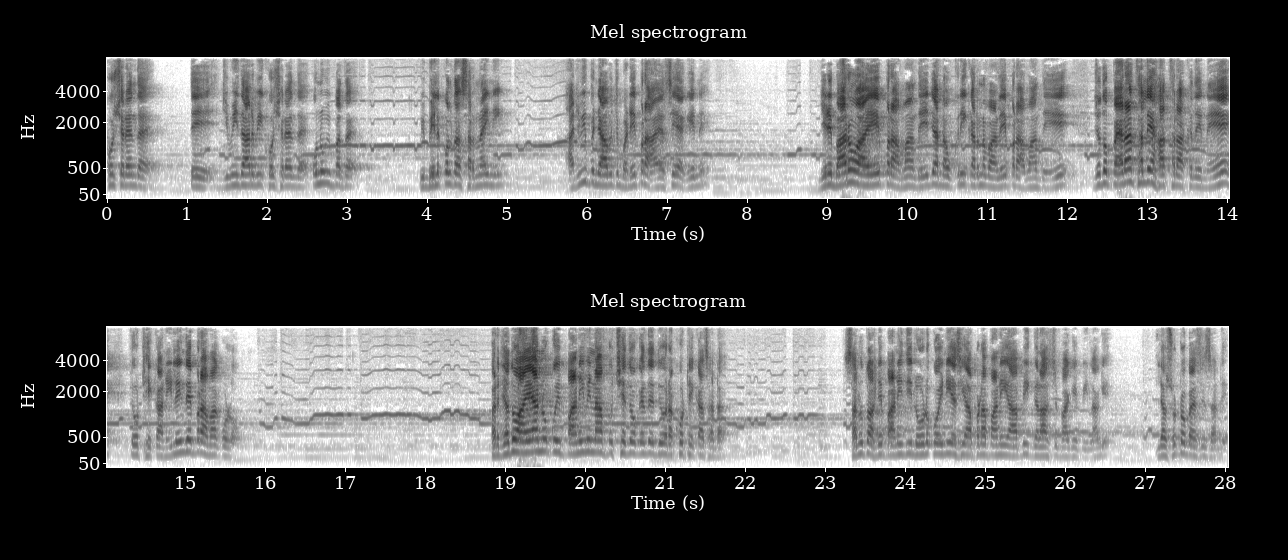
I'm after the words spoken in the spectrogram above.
ਖੁਸ਼ ਰਹਿੰਦਾ ਹੈ ਤੇ ਜ਼ਿਮੀਂਦਾਰ ਵੀ ਖੁਸ਼ ਰਹਿੰਦਾ ਉਹਨੂੰ ਵੀ ਪਤਾ ਵੀ ਬਿਲਕੁਲ ਤਾਂ ਸਰਨਾ ਹੀ ਨਹੀਂ। ਅੱਜ ਵੀ ਪੰਜਾਬ 'ਚ ਬੜੇ ਭਰਾ ਐਸੇ ਹੈਗੇ ਨੇ, ਜਿਹੜੇ ਬਾਹਰੋਂ ਆਏ ਭਰਾਵਾਂ ਦੇ ਜਾਂ ਨੌਕਰੀ ਕਰਨ ਵਾਲੇ ਭਰਾਵਾਂ ਦੇ, ਜਦੋਂ ਪੈਰਾਂ ਥੱਲੇ ਹੱਥ ਰੱਖਦੇ ਨੇ ਤੇ ਉਹ ਠੇਕਾ ਨਹੀਂ ਲੈਂਦੇ ਭਰਾਵਾਂ ਕੋਲੋਂ। ਪਰ ਜਦੋਂ ਆਇਆਂ ਨੂੰ ਕੋਈ ਪਾਣੀ ਵੀ ਨਾ ਪੁੱਛੇ ਤਾਂ ਉਹ ਕਹਿੰਦੇ, ਦਿਓ ਰੱਖੋ ਠੇਕਾ ਸਾਡਾ। ਸਾਨੂੰ ਤੁਹਾਡੇ ਪਾਣੀ ਦੀ ਲੋੜ ਕੋਈ ਨਹੀਂ, ਅਸੀਂ ਆਪਣਾ ਪਾਣੀ ਆਪ ਹੀ ਗਲਾਸ 'ਚ ਪਾ ਕੇ ਪੀ ਲਾਂਗੇ। ਲਓ, ਸੁੱਟੋ ਪੈਸੇ ਸਾਡੇ।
